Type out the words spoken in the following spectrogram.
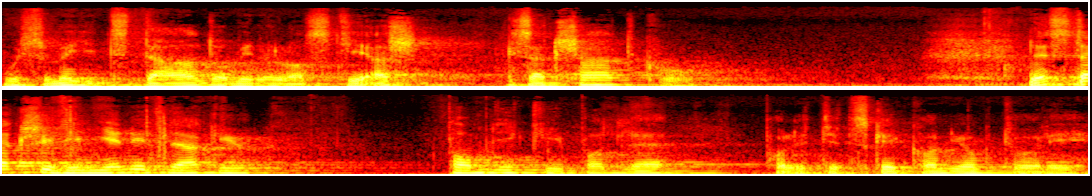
musíme jít dál do minulosti až k začátku. Nestačí vyměnit nějaké pomníky podle politické konjunktury,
